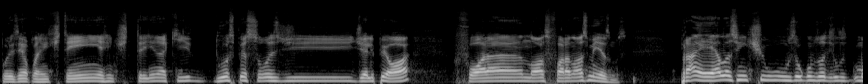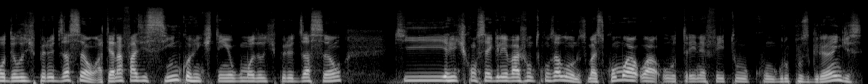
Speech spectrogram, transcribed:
por exemplo, a gente tem, a gente treina aqui duas pessoas de, de LPO fora nós, fora nós mesmos. Para elas, a gente usa alguns modelos, de periodização. Até na fase 5, a gente tem algum modelo de periodização que a gente consegue levar junto com os alunos. Mas como a- a- o treino é feito com grupos grandes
